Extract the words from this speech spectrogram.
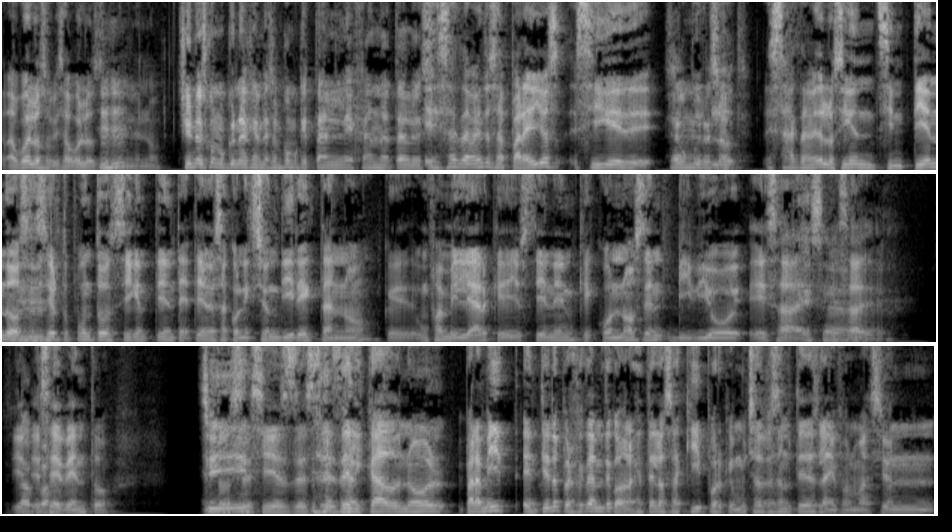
abuelos o bisabuelos, ¿no? Sí, no es como que una generación como que tan lejana, tal vez. Exactamente, o sea, para ellos sigue de... Es algo muy reciente. exactamente, lo siguen sintiendo, o sea, a cierto punto siguen teniendo esa conexión directa, ¿no? Que un familiar que ellos tienen, que conocen, vivió esa, esa, ese evento. Entonces sí, es, es, delicado, ¿no? Para mí entiendo perfectamente cuando la gente lo hace aquí porque muchas veces no tienes la información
